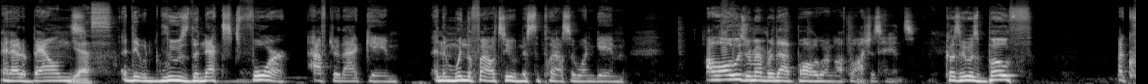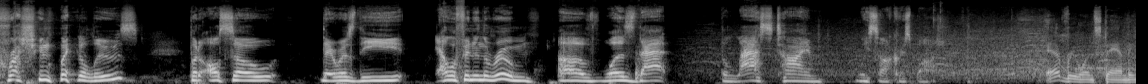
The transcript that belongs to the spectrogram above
and out of bounds. Yes. And they would lose the next four after that game and then win the final two and miss the playoffs in one game. I'll always remember that ball going off Bosh's hands because it was both a crushing way to lose, but also there was the elephant in the room of was that the last time we saw Chris Bosh? Everyone standing.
